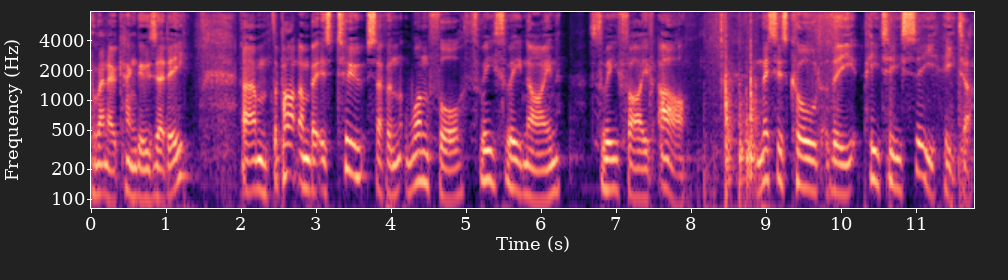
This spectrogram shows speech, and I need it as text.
a Renault Kangoo ZE. Um, the part number is 271433935R and this is called the PTC heater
